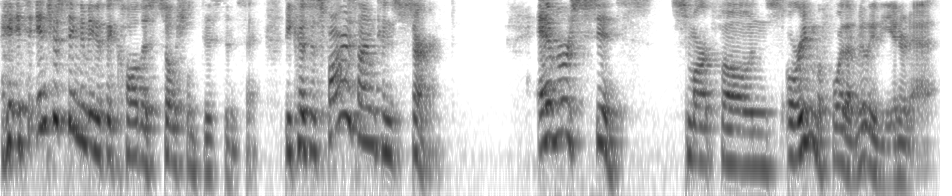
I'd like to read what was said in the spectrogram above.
It's interesting to me that they call this social distancing because, as far as I'm concerned, ever since smartphones, or even before that, really the internet,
